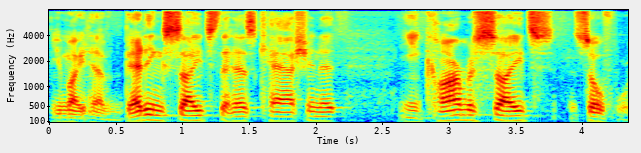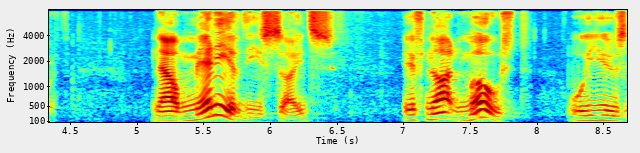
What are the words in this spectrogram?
you might have betting sites that has cash in it, e-commerce sites, and so forth. Now, many of these sites, if not most, will use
